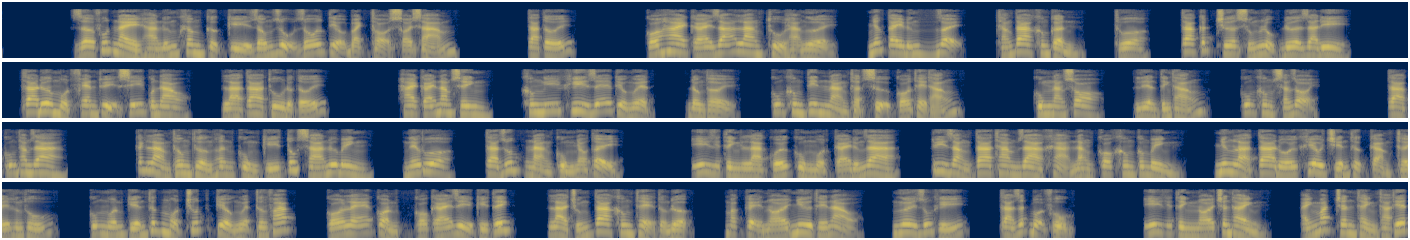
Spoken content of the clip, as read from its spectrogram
Giờ phút này hàn ứng khâm cực kỳ giống dụ dỗ tiểu bạch thỏ sói sám. Ta tới. Có hai cái dã lang thủ hạ người, nhấc tay đứng dậy, thắng ta không cần, thua, ta cất chứa súng lục đưa ra đi. Ta đưa một phen thụy sĩ quân đao, là ta thu được tới. Hai cái nam sinh, không nghĩ khi dễ tiểu nguyệt, đồng thời, cũng không tin nàng thật sự có thể thắng. Cùng nàng so, liền tính thắng, cũng không sáng giỏi. Ta cũng tham gia. Cách làm thông thường hơn cùng ký túc xá nữ binh, nếu thua, ta giúp nàng cùng nhau tẩy. Y dị tình là cuối cùng một cái đứng ra, tuy rằng ta tham gia khả năng có không công bình, nhưng là ta đối khiêu chiến thực cảm thấy hứng thú, cũng muốn kiến thức một chút kiểu nguyện thương pháp, có lẽ còn có cái gì kỳ tích, là chúng ta không thể tưởng được, mặc kệ nói như thế nào, ngươi dũng khí, ta rất bội phục. Y tình nói chân thành, ánh mắt chân thành tha thiết.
